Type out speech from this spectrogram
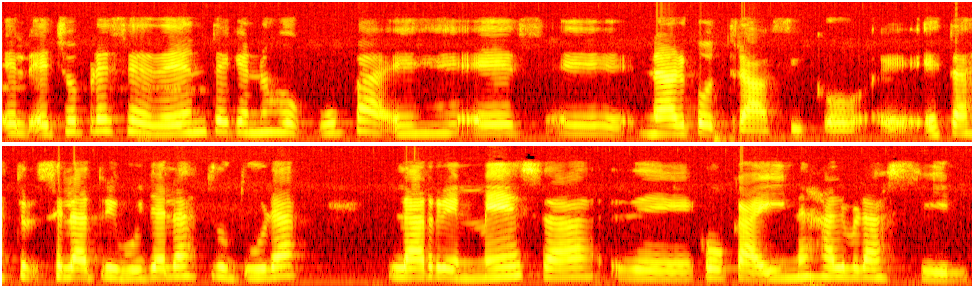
el hecho precedente que nos ocupa es, es, eh, narcotráfico. Eh, esta se le atribuye a la estructura la remesa de cocaínas al Brasil.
